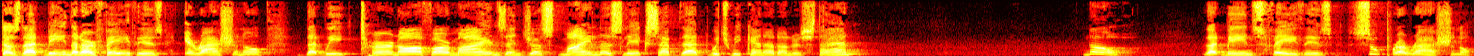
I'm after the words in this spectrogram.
Does that mean that our faith is irrational? That we turn off our minds and just mindlessly accept that which we cannot understand? No. That means faith is supra rational.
